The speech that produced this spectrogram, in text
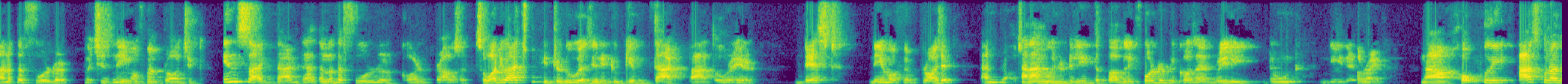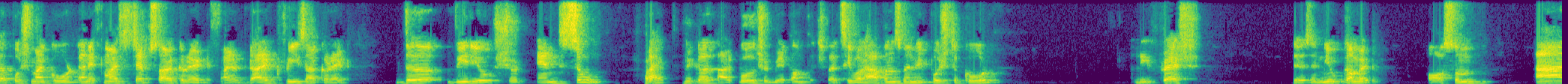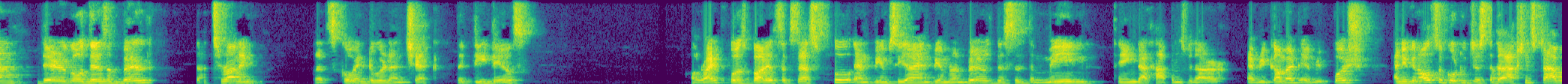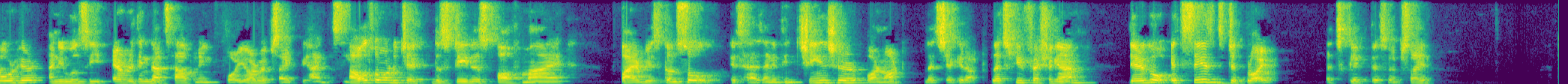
another folder, which is name of my project. Inside that, there's another folder called browser. So what you actually need to do is you need to give that path over here, dist, name of your project, and browser. And I'm going to delete the public folder because I really don't need it. All right. Now, hopefully, as soon as I push my code, and if my steps are correct, if my directories are correct, the video should end soon, right? Because our goal should be accomplished. Let's see what happens when we push the code. Refresh. There's a new commit. Awesome. And there you go. There's a build that's running. Let's go into it and check the details. All right, first part is successful. npm CI, npm run build. This is the main thing that happens with our every commit, every push. And you can also go to just the actions tab over here and you will see everything that's happening for your website behind the scenes. I also want to check the status of my Firebase console. Is has anything changed here or not? Let's check it out. Let's refresh again. There you go. It says it's deployed. Let's click this website.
